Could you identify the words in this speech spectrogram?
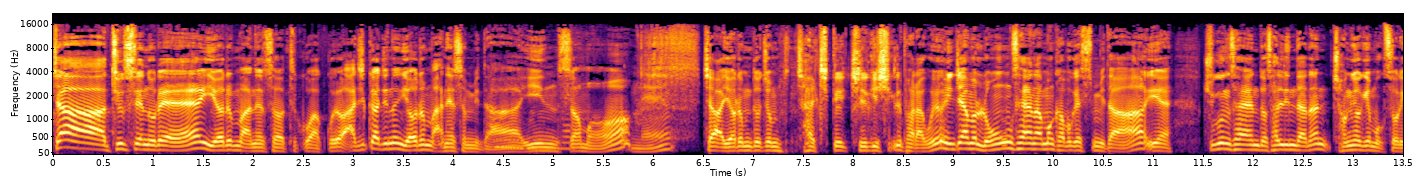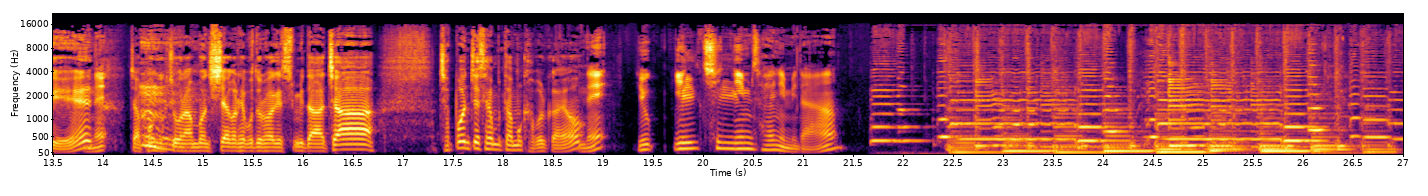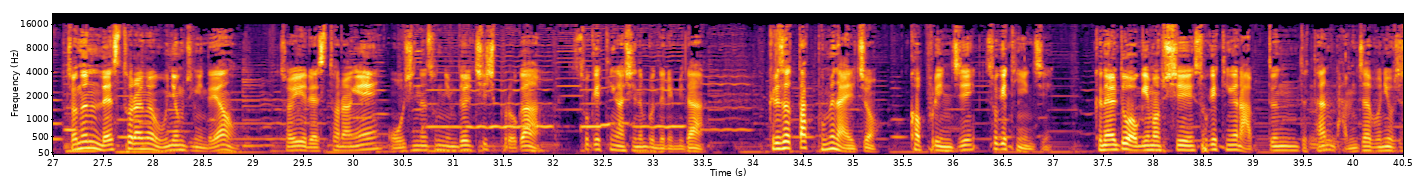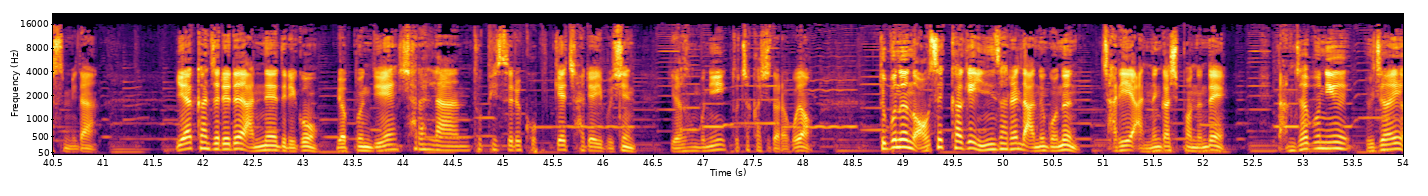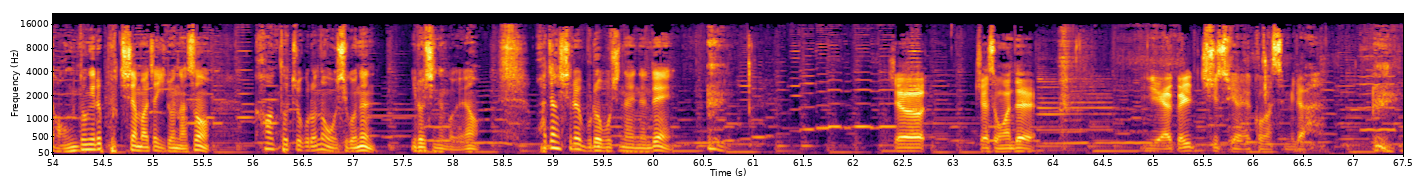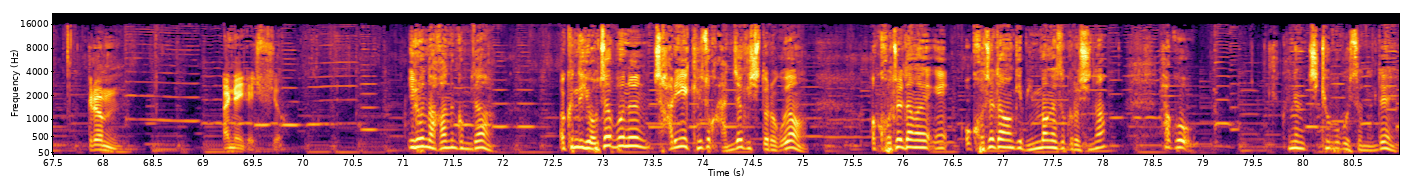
자, 듀스의 노래 여름 안에서 듣고 왔고요. 아직까지는 여름 안에서입니다. in summer. 네. 자, 여름도 좀 잘 즐기시길 바라고요. 이제 한번 long 사연 한번 가보겠습니다. 예, 죽은 사연도 살린다는 정혁의 목소리. 네. 자, 본격적으로 한번 시작을 해보도록 하겠습니다. 자, 첫 번째 사연부터 한번 가볼까요? 네. 617님 사연입니다. 저는 레스토랑을 운영 중인데요. 저희 레스토랑에 오시는 손님들 70%가 소개팅 하시는 분들입니다. 그래서 딱 보면 알죠. 커플인지 소개팅인지. 그날도 어김없이 소개팅을 앞둔 듯한 남자분이 오셨습니다. 예약한 자리를 안내해드리고 몇 분 뒤에 샤랄란 투피스를 곱게 차려입으신 여성분이 도착하시더라고요. 두 분은 어색하게 인사를 나누고는 자리에 앉는가 싶었는데 남자분이 의자에 엉덩이를 붙이자마자 일어나서 카운터 쪽으로는 오시고는 이러시는 거예요. 화장실을 물어보시나 했는데 저 죄송한데 예약을 취소해야 할 것 같습니다. 그럼 안녕히 계십시오. 일어 나가는 겁니다. 아, 근데 여자분은 자리에 계속 앉아 계시더라고요. 아, 거절당한, 어, 거절당한 게 민망해서 그러시나? 하고 그냥 지켜보고 있었는데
